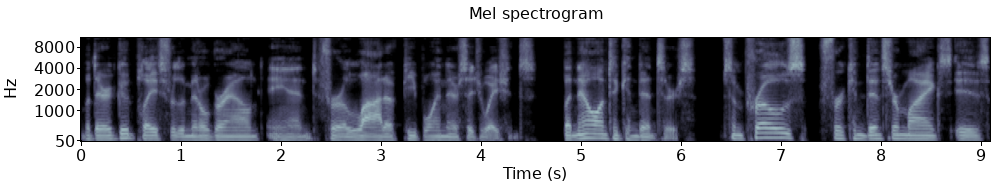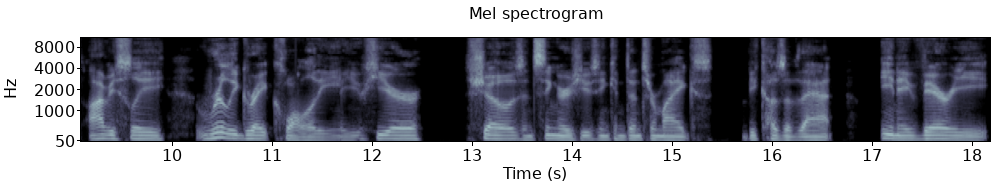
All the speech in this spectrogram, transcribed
But they're a good place for the middle ground and for a lot of people in their situations. But now on to condensers. Some pros for condenser mics is obviously really great quality. You hear shows and singers using condenser mics because of that in a very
